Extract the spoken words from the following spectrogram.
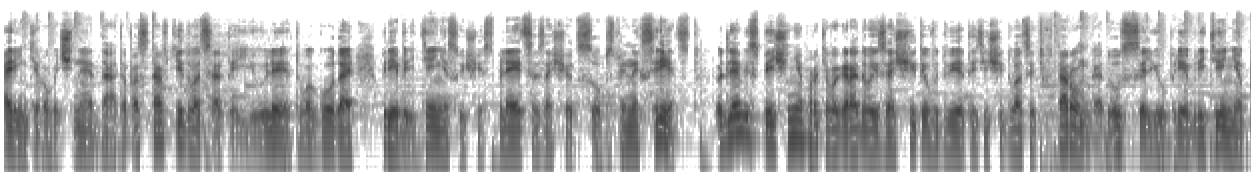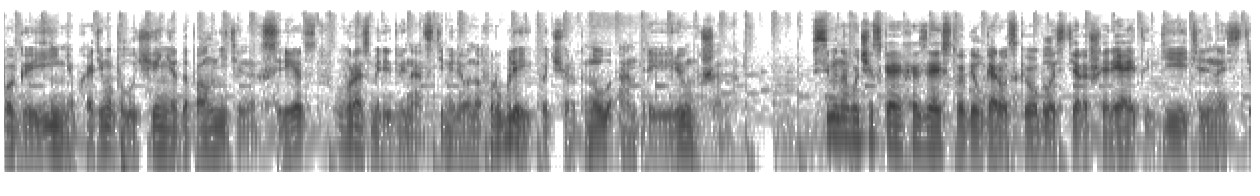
Ориентировочная дата поставки 20 июля этого года. Приобретение осуществляется за счет собственных средств. Для обеспечения противоградовой защиты в 2022 году с целью приобретения ПГИ необходимо получение дополнительных средств в размере 12 миллионов миллионов рублей, подчеркнул Андрей Рюмшин. Семеноводческое хозяйство Белгородской области расширяет деятельность.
